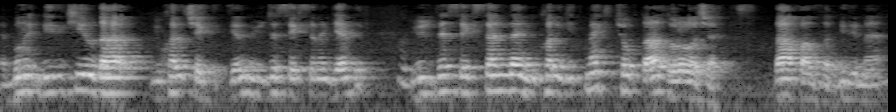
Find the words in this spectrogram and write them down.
E, Bunu bir iki yıl daha yukarı çektik diyelim. Yüzde seksene geldik. Yüzde seksenden yukarı gitmek çok daha zor olacaktır. Daha fazla bilime,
